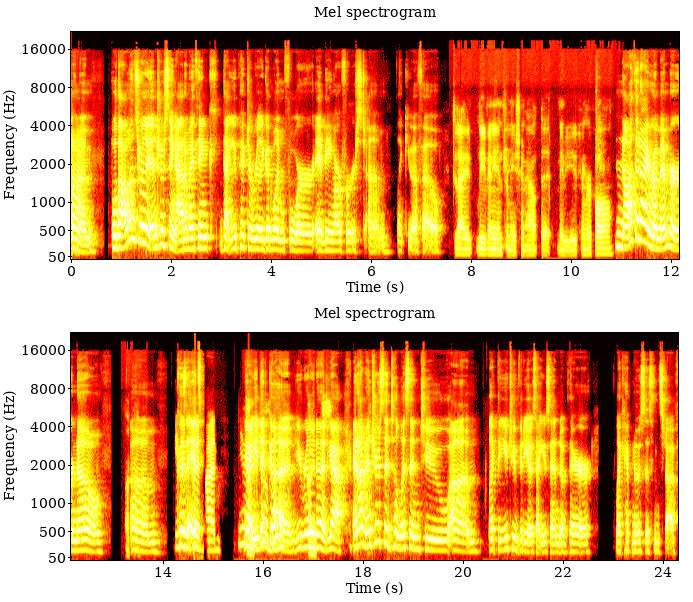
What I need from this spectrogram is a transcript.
Um, well, that one's really interesting, Adam. I think that you picked a really good one for it being our first um like UFO. Did I leave any information out that maybe you can recall? Not that I remember, no. Okay. Um because it's- good, bud. yeah, you did good. You really Thanks. did. Yeah. And I'm interested to listen to um like the YouTube videos that you send of their like hypnosis and stuff.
